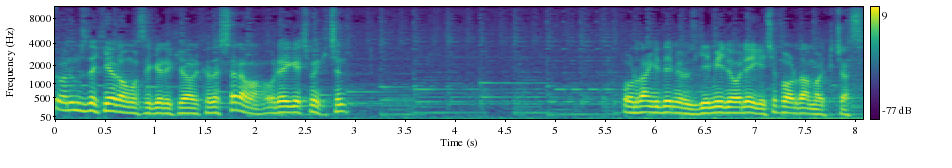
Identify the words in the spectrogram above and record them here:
Şu önümüzdeki yer olması gerekiyor arkadaşlar ama oraya geçmek için oradan gidemiyoruz. Gemiyle oraya geçip oradan bakacağız.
